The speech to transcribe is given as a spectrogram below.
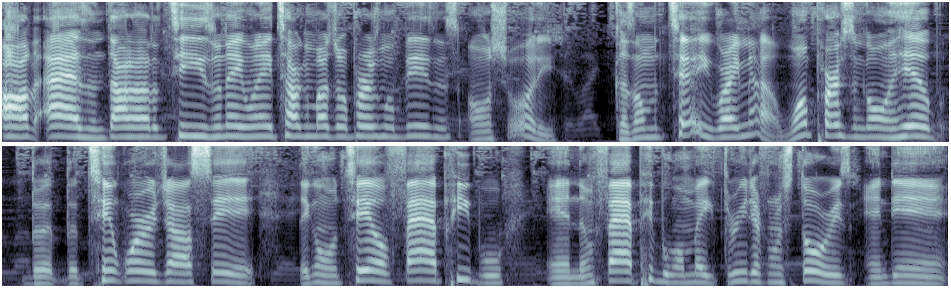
all the I's and dot all the T's when they when they talking about your personal business on Shorty? Cause I'm gonna tell you right now, one person gonna hear the the ten words y'all said. They gonna tell five people, and them five people gonna make three different stories, and then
